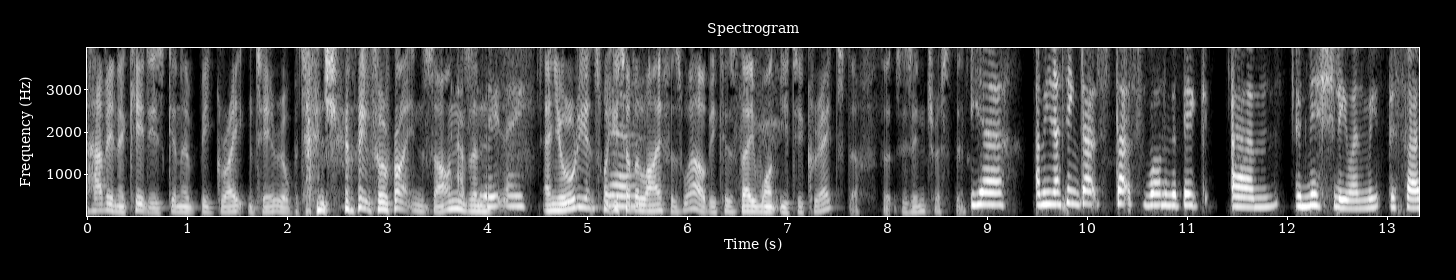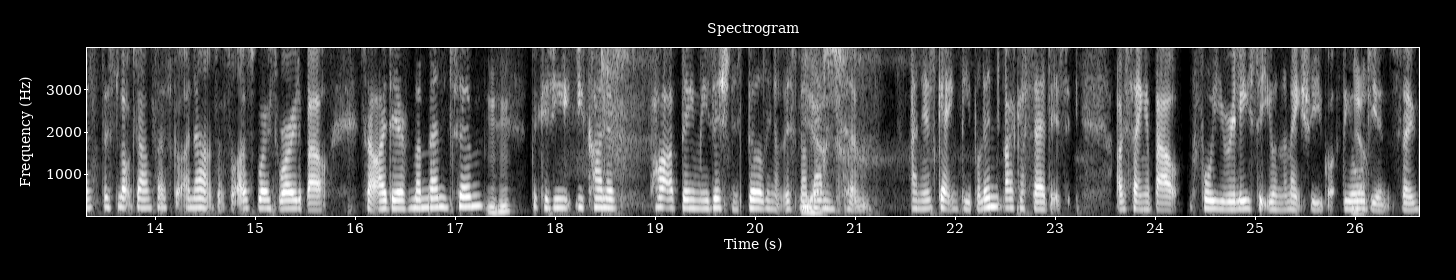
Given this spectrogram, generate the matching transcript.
having a kid is going to be great material potentially for writing songs Absolutely. and and your audience want yeah. you to have a life as well because they want you to create stuff that is interesting yeah i mean i think that's that's one of the big um, initially when we the first this lockdown first got announced, that's what I was most worried about. It's that idea of momentum Mm-hmm. because you you kind of part of being a musician is building up this Yes. momentum. And it's getting people in. Like I said, it's. I was saying about before you release it, you want to make sure you've got the Yeah. audience. So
